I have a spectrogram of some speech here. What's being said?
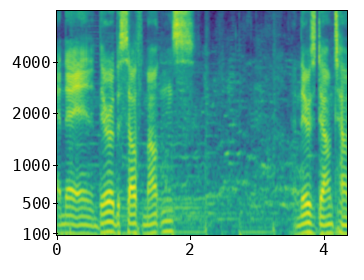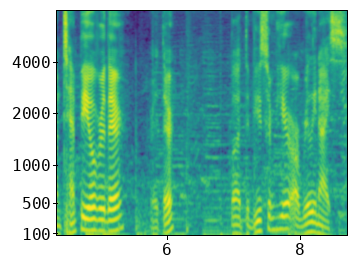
And then there are the South Mountains. And there's downtown Tempe over there, right there. But the views from here are really nice.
